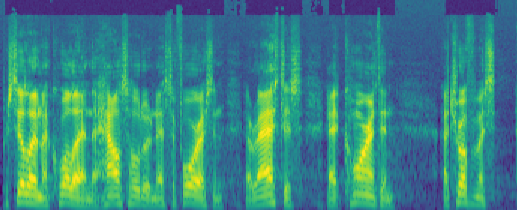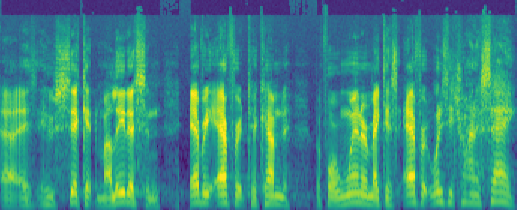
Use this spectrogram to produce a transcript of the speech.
Priscilla and Aquila and the household of Onesiphorus and Erastus at Corinth and Trophimus, uh, who's sick at Miletus, and every effort to come to, before winter, make this effort. What is he trying to say?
